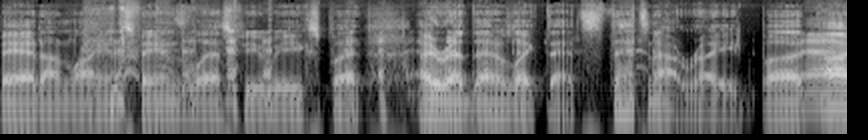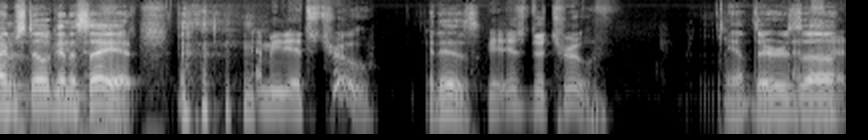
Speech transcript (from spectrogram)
bad on Lions fans the last few weeks, but I read that I was like, "That's that's not right." But That I'm still gonna say it. I mean, it's true. It is. It is the truth. Yep. There's uh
